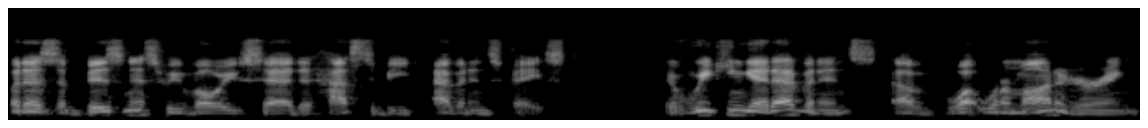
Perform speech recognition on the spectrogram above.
But as a business, we've always said it has to be evidence based. If we can get evidence of what we're monitoring,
